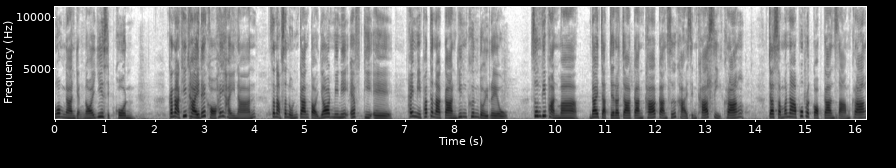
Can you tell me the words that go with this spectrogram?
ร่วมงานอย่างน้อย 20 คน ขณะที่ไทยได้ขอให้ไหหนาน สนับสนุนการต่อยอดมินิ FTA ให้มีพัฒนาการยิ่งขึ้นโดยเร็ว ซึ่งที่ผ่านมาได้จัดเจรจาการค้าการซื้อขายสินค้า 4 ครั้ง จัดสัมมนาผู้ประกอบการ 3 ครั้ง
